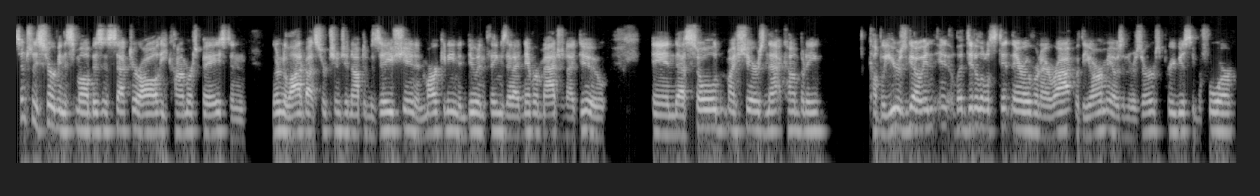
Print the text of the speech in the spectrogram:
essentially serving the small business sector, all e-commerce based, and learned a lot about search engine optimization and marketing and doing things that I'd never imagined I'd do. And uh, sold my shares in that company a couple years ago. And, did a little stint there over in Iraq with the Army. I was in the reserves previously before.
